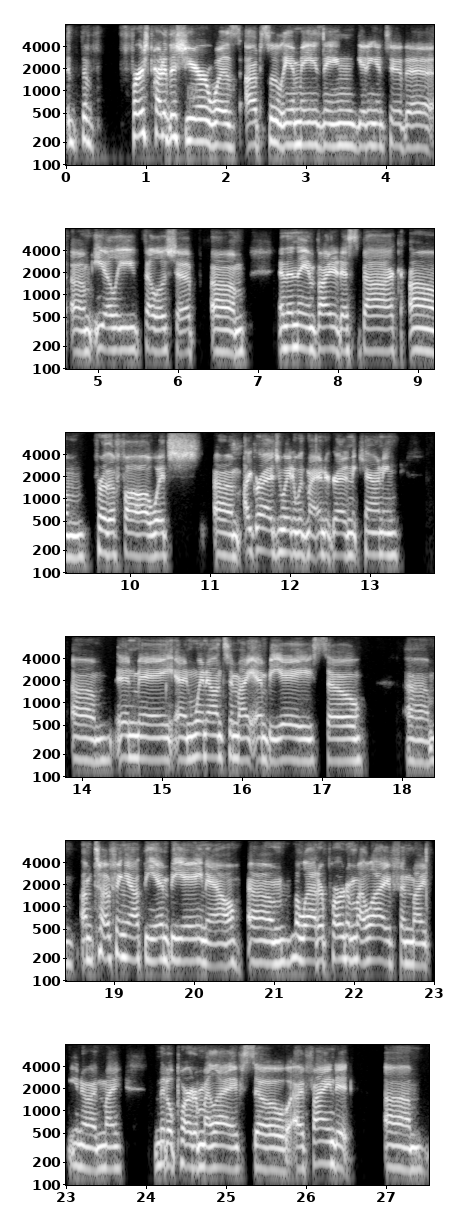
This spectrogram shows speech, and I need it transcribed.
the first part of this year was absolutely amazing. Getting into the um, ELE fellowship, um, and then they invited us back um, for the fall, which um, I graduated with my undergrad in accounting in May and went on to my MBA. So um, I'm toughing out the MBA now, um, the latter part of my life and my, you know, in my middle part of my life. So I find it um,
